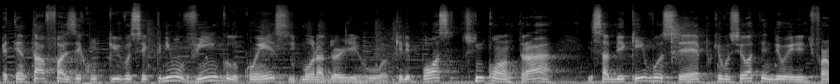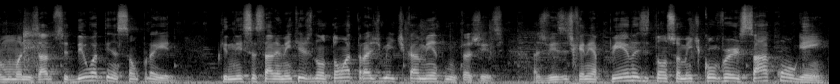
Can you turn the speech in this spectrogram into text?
É tentar fazer com que você crie um vínculo com esse morador de rua, que ele possa te encontrar e saber quem você é, porque você atendeu ele de forma humanizada, você deu atenção para ele. Porque necessariamente eles não estão atrás de medicamento muitas vezes. Às vezes querem apenas e tão somente conversar com alguém.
